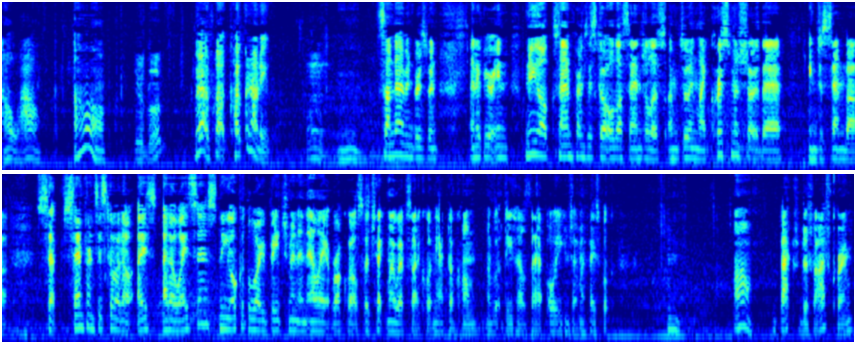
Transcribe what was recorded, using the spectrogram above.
Oh, wow. Oh, You're good? yeah, it's got coconutty. Mm. Sunday I'm in Brisbane, and if you're in New York, San Francisco, or Los Angeles, I'm doing my Christmas show there in December. San Francisco at, Oasis, at Oasis, New York at the Laurie Beechman, and LA at Rockwell. So check my website, courtneyact.com. I've got details there, or you can check my Facebook. Mm. Oh, back to this ice cream.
